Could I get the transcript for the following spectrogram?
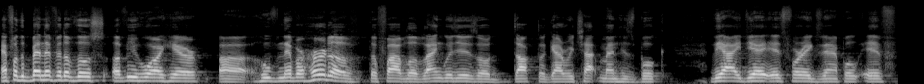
And for the benefit of those of you who are here uh, who've never heard of the five love languages or Dr. Gary Chapman, his book, the idea is, for example, if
